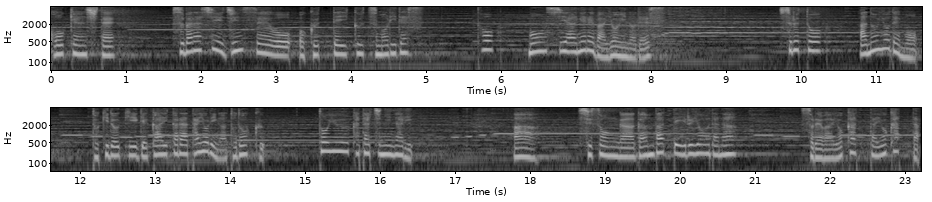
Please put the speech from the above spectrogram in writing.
貢献して素晴らしい人生を送っていくつもりです。と申し上げればよいのです。するとあの世でも時々下界から頼りが届く。という形になりああ子孫が頑張っているようだな。それはよかったよかった。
